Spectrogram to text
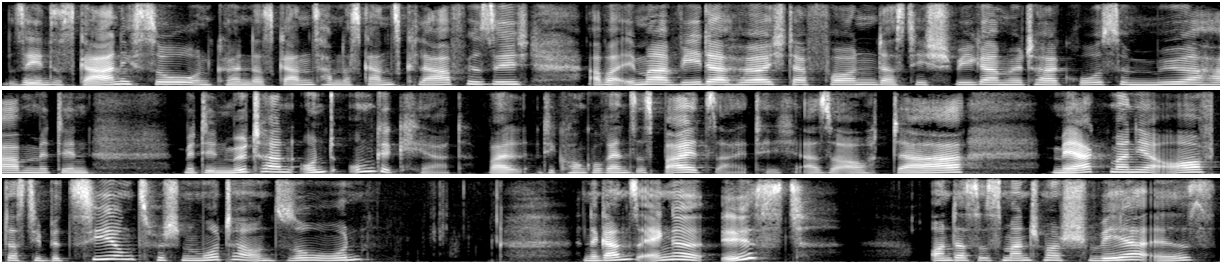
sehen das gar nicht so und können das ganz, haben das ganz klar für sich. Aber immer wieder höre ich davon, dass die Schwiegermütter große Mühe haben mit den mit den Müttern und umgekehrt, weil die Konkurrenz ist beidseitig. Also auch da merkt man ja oft, dass die Beziehung zwischen Mutter und Sohn eine ganz enge ist und dass es manchmal schwer ist,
